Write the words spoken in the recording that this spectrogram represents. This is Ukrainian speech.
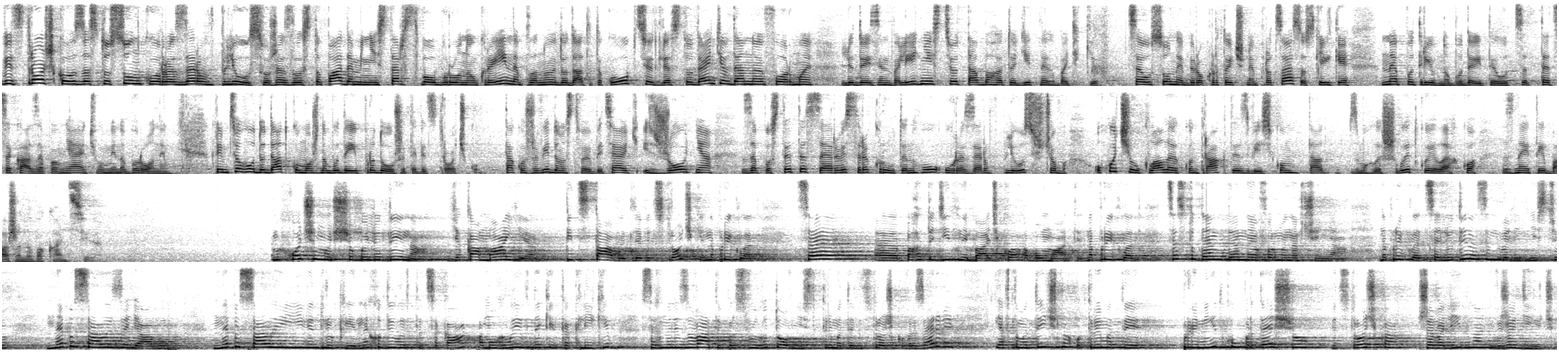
Відстрочку у застосунку Резерв Плюс уже з листопада Міністерство оборони України планує додати таку опцію для студентів денної форми, людей з інвалідністю та багатодітних батьків. Це усуне бюрократичний процес, оскільки не потрібно буде йти у ТЦК, запевняють у Міноборони. Крім цього, у додатку можна буде і продовжити відстрочку. Також у відомстві обіцяють із жовтня запустити сервіс рекрутингу у Резерв Плюс, щоб охочі уклали контракти з військом та змогли швидко і легко знайти бажану вакансію. Ми хочемо, щоб людина, яка має підстави для відстрочки, наприклад, це е, багатодітний батько або мати, наприклад, це студент денної форми навчання, наприклад, це людина з інвалідністю, не писали заяви, не писали її від руки, не ходили в ТЦК, а могли в декілька кліків сигналізувати про свою готовність отримати відстрочку в резерві і автоматично отримати примітку про те, що відстрочка вже валідна і вже діюча.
